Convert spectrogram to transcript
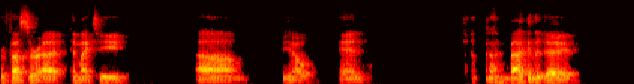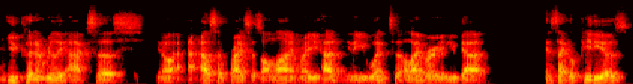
professor at MIT. Um, you know, and back in the day, you couldn't really access, you know, asset prices online, right? You had, you know, you went to a library and you got encyclopedias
